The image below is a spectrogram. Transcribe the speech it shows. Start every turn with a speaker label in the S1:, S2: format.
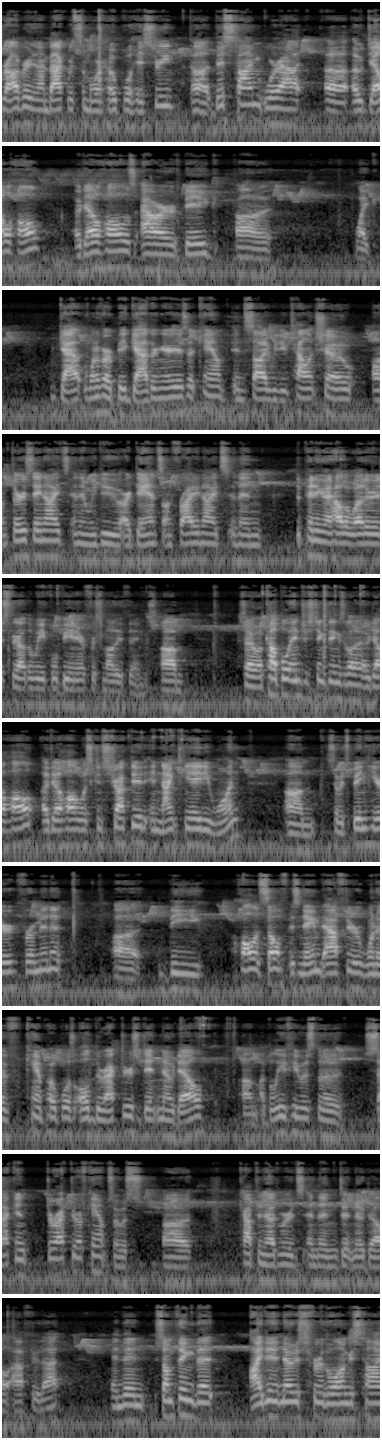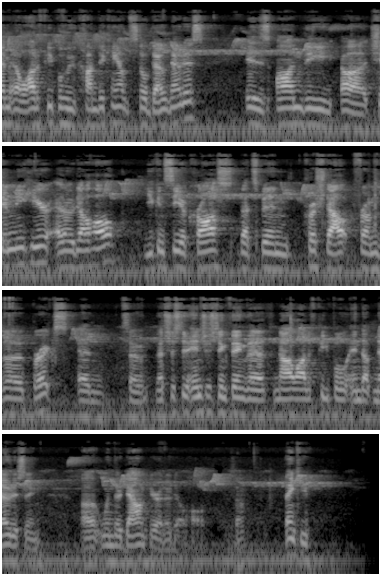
S1: Robert, and I'm back with some more Hopewell history. Uh, this time we're at uh, O'Dell Hall. O'Dell Hall's our big, uh, like, one of our big gathering areas at camp. Inside, we do talent show on Thursday nights, and then we do our dance on Friday nights, and then depending on how the weather is throughout the week, we'll be in here for some other things. Um, so a couple interesting things about O'Dell Hall. O'Dell Hall was constructed in 1981. Um, so it's been here for a minute. Uh, the hall itself is named after one of Camp Hopewell's old directors, Denton O'Dell. Um, I believe he was the second director of camp, so it was uh, Captain Edwards and then Denton O'Dell after that. And then something that I didn't notice for the longest time, and a lot of people who come to camp still don't notice, is on the uh, chimney here at O'Dell Hall. You can see a cross that's been pushed out from the bricks, and so that's just an interesting thing that not a lot of people end up noticing uh, when they're down here at O'Dell Hall. So, thank you.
